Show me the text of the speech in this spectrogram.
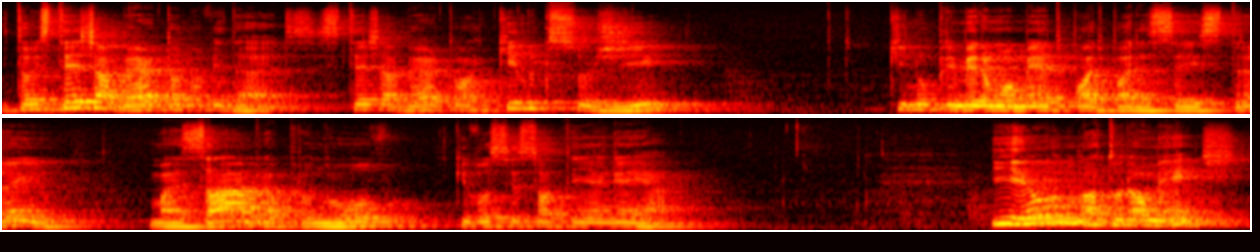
Então esteja aberto a novidades, esteja aberto àquilo que surgir que no primeiro momento pode parecer estranho, mas abra para o novo que você só tem a ganhar. E eu, naturalmente,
